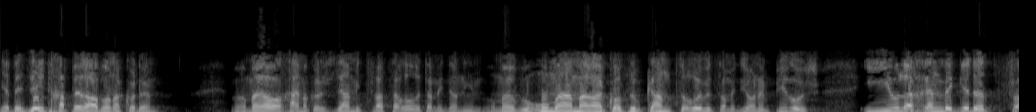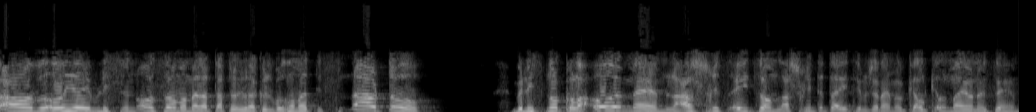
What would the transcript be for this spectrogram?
ובזה התחפר העוון הקודם. ואומר האור חיים הקודש, זה המצווה צרור את המדיונים. הוא אומר, והוא מאמר הכוסף כאן צורוי וצמדיונים, פירוש, יהיו לכם בגדר צער ואויב, לשנאוסום, אומר התתויר. הקדוש ברוך הוא אומר, תשנא אותו. ולשנוא כל העורם מהם, להשחית עצום, להשחית את העצים שלהם, ולקלקל מעיונותיהם.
